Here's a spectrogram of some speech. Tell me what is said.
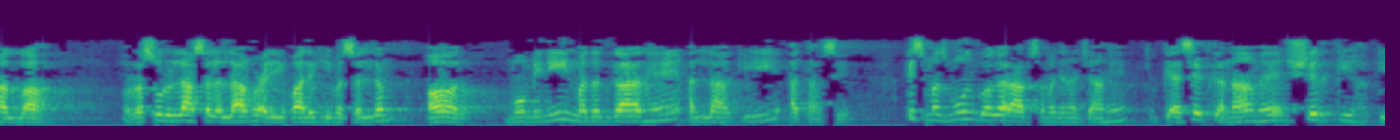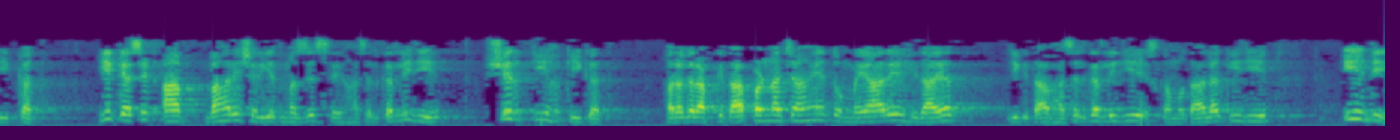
अल्लाह। और रसूलुल्लाह सल्लल्लाहु अलैहि और मोमिनीन मददगार हैं अल्लाह की अता से। इस मजमून को अगर आप समझना चाहें तो कैसेट का नाम है शिर की हकीकत। ये कैसेट आप बाहरी शरीयत मस्जिद से हासिल कर लीजिए। शिर की हकीकत। और अगर आप किताब पढ़ना चाहें तो मैार हिदायत ये किताब हासिल कर लीजिए, इसका मुताला कीजिए। ईहदी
